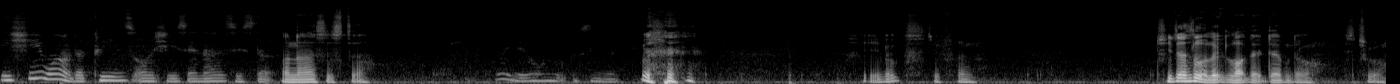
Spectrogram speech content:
is she one of the twins or she's another sister? Another sister. Why they all look the same? She looks different. She does look a lot like them though. It's true.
